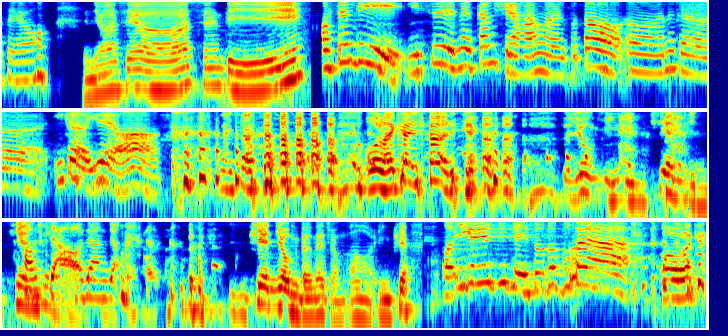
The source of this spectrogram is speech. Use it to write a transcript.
안녕하세요. 안녕하세요, 샌디. 哦，Cindy，你是那个刚学韩文不到呃那个一个月哦。看一下，我来看一下你，用影影片影片好用假哦，这样讲。对影片用的那种哦，影片我一个月之前什么都不会啊。哦，我来看，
